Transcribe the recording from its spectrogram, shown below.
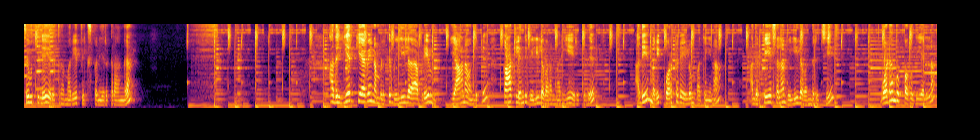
செவுத்திலே இருக்கிற மாதிரியே ஃபிக்ஸ் பண்ணியிருக்கிறாங்க. அது இயற்கையாகவே நம்மளுக்கு வெளியில் அப்படியே யானை வந்துட்டு காட்டிலேருந்து வெளியில் வர மாதிரியே இருக்குது. அதே மாதிரி கொரக்கடையிலும் பார்த்தீங்கன்னா அந்த ஃபேஸ் எல்லாம் வெளியில் வந்துருச்சு. உடம்பு பகுதியெல்லாம்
